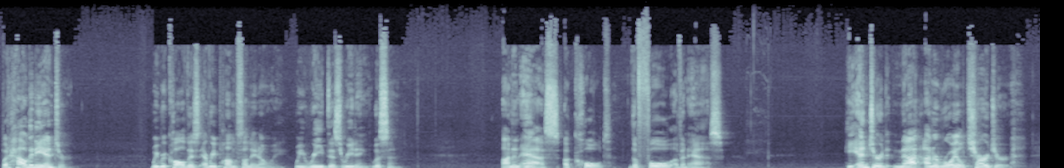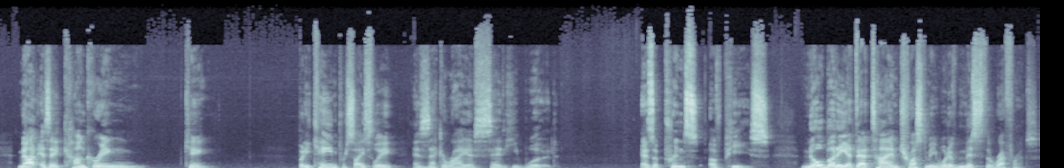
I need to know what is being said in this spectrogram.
But how did he enter? We recall this every Palm Sunday, don't we? We read this reading. Listen on an ass, a colt, the foal of an ass. He entered not on a royal charger, not as a conquering king, but he came precisely as Zechariah said he would, as a prince of peace. Nobody at that time, trust me, would have missed the reference.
